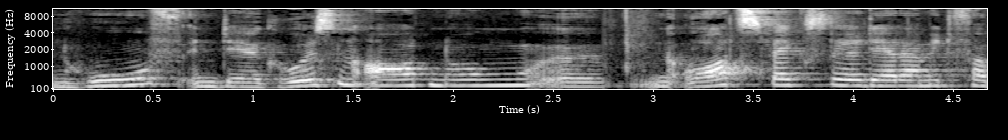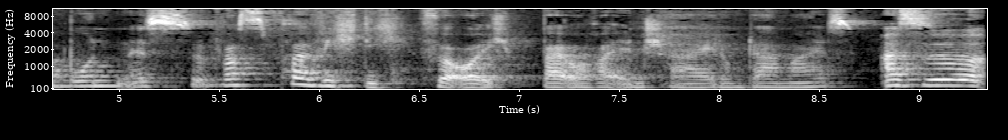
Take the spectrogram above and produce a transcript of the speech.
Ein Hof in der Größenordnung, Größenordnung, äh, ein Ortswechsel, der damit verbunden ist. Was war wichtig für euch bei eurer Entscheidung damals? Also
